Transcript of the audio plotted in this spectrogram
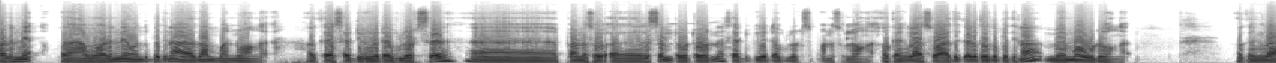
உடனே உடனே வந்து பார்த்தீங்கன்னா அதை தான் பண்ணுவாங்க. ஓகே சர்டிஃபிகேட் அப்லோட்ஸை பண்ண சொல் ரிசல்ட் விட்ட உடனே சர்டிஃபிகேட் அப்லோட்ஸ் பண்ண சொல்லுவாங்க. ஓகேங்களா? ஸோ அதுக்கடுத்து வந்து பார்த்தீங்கன்னா மெமோ விடுவாங்க. ஓகேங்களா?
